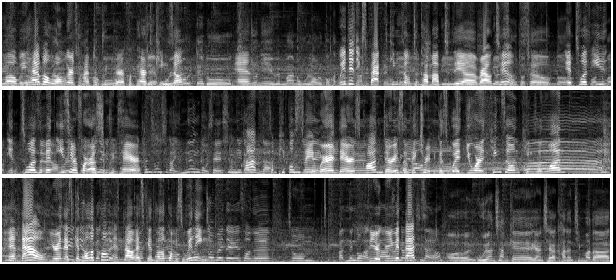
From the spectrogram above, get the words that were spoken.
Well, we have a longer time to prepare compared to Kingzone, and we did expect Kingzone to come up to the uh, round two. So it was e it was a bit easier for us to prepare. Khan, some people say where there is Khan, there is a victory because when you were in Kingzone, Kingzone won. and now you're in SK SK 우리가 Telecom, 또 and now SK SK Telecom is winning. 그런 점에 대해서는 좀 맞는 것 같다 Do you agree with that? 생각하시나요? 어, 우연찮게 그냥 제가 가는 팀마다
